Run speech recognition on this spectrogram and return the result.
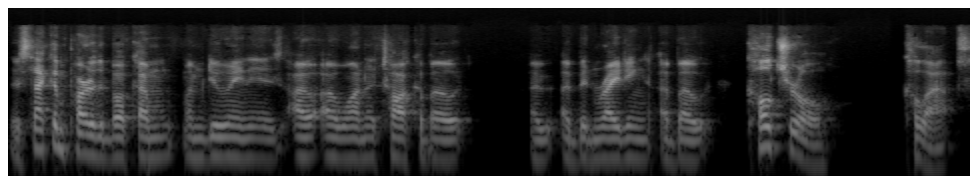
The second part of the book I'm, I'm doing is I, I want to talk about, I, I've been writing about cultural collapse,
